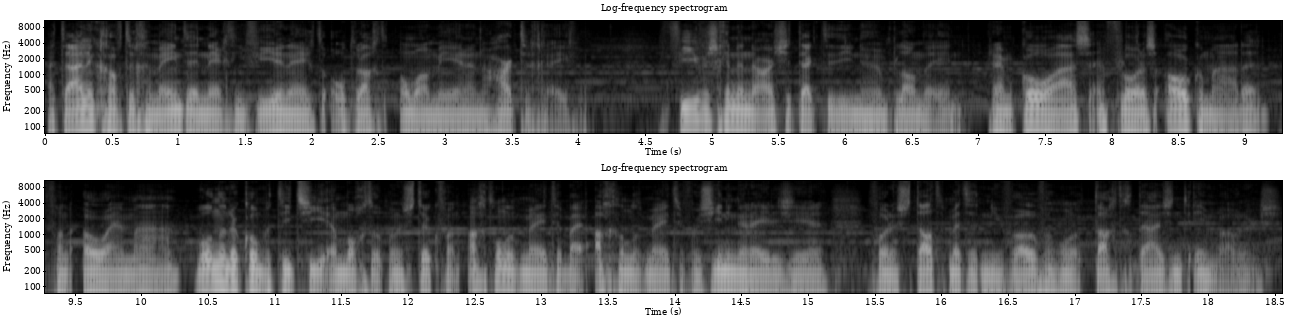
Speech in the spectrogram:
Uiteindelijk gaf de gemeente in 1994 de opdracht om Almere een hart te geven. Vier verschillende architecten dienden hun plannen in. Rem Koolhaas en Floris Alkemade van OMA wonnen de competitie en mochten op een stuk van 800 meter bij 800 meter voorzieningen realiseren voor een stad met het niveau van 180.000 inwoners.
